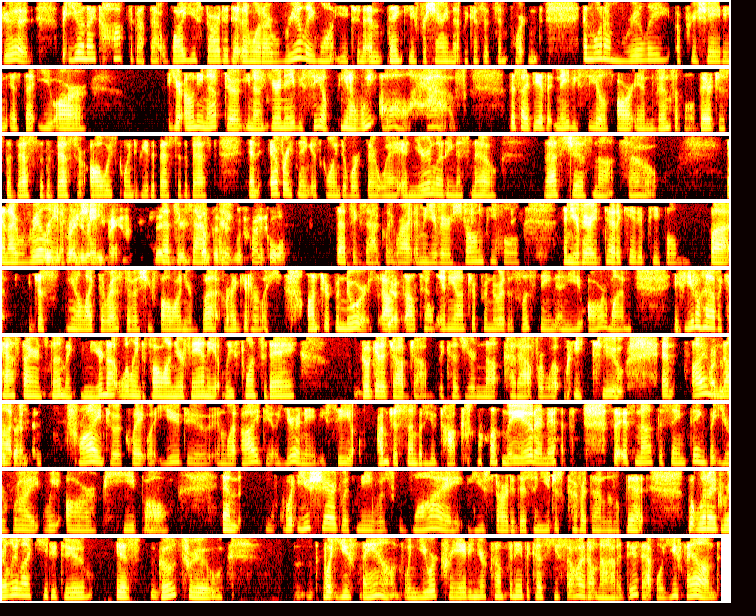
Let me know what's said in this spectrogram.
good. But you and I talked about that, why you started it, and what I really want you to know. And thank you for sharing that because it's important. And what I'm really appreciating is that you are you're owning up to, you know, you're a Navy SEAL. You know, we all have this idea that Navy SEALs are invincible. They're just the best of the best. They're always going to be the best of the best, and everything is going to work their way. And you're letting us know that's just not so. And I really appreciate that that's did exactly, something that was kind of cool. That's exactly right. I mean, you're very strong people, and you're very dedicated people, but just you know like the rest of us you fall on your butt regularly entrepreneurs I'll, yes. I'll tell any entrepreneur that's listening and you are one if you don't have a cast iron stomach and you're not willing to fall on your fanny at least once a day go get a job job because you're not cut out for what we do and i'm 100%. not even trying to equate what you do and what I do. You're a Navy SEAL. I'm just somebody who talks on the internet. So it's not the same thing, but you're right. We are people. And what you shared with me was why you started this, and you just covered that a little bit. But what I'd really like you to do is go through what you found when you were creating your company because you said, oh, I don't know how to do that. Well, you found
